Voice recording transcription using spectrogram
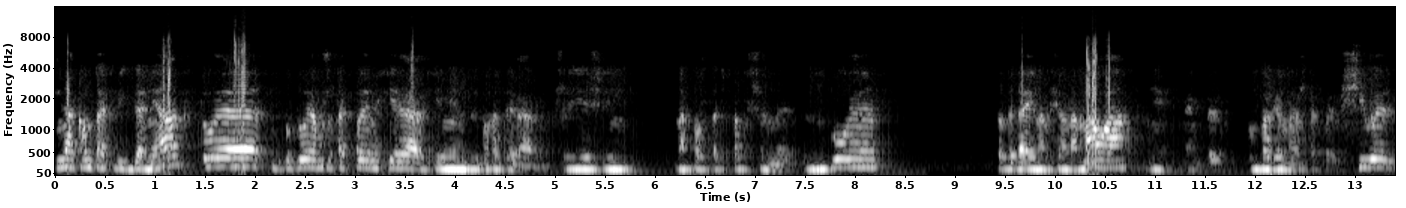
i na kątach widzenia, które budują, że tak powiem, hierarchię między bohaterami. Czyli jeśli na postać patrzymy z góry, to wydaje nam się ona mała, nie, jakby pozbawiona, tak powiem, siły,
